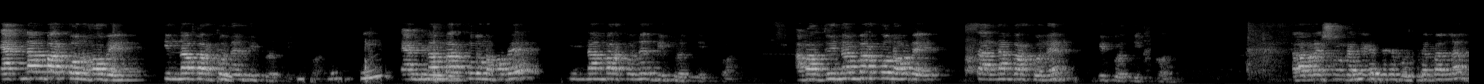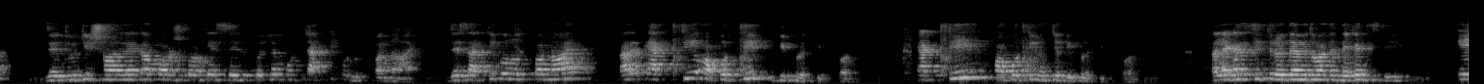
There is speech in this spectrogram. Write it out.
এক নাম্বার কোণ হবে তিন নাম্বার কোণের বিপরীত কোণ। এক নাম্বার কোণ হবে তিন নাম্বার কোণের বিপরীত কোণ। আবার দুই নাম্বার কোণ হবে চার নাম্বার কোণের বিপরীত কোণ। তাহলে আমরা সংখ্যা থেকে যেটা বুঝতে পারলাম যে দুটি সরলরেখা পরস্পরকে ছেদ করলে মোট চারটি কোণ উৎপন্ন হয়। যে চারটি কোণ উৎপন্ন হয় তার একটি অপরটির বিপরীত কোণ। একটি অপরটির হচ্ছে বিপরীত কোণ। তাহলে এখানে চিত্র দিয়ে আমি তোমাদের দেখে দিচ্ছি এ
